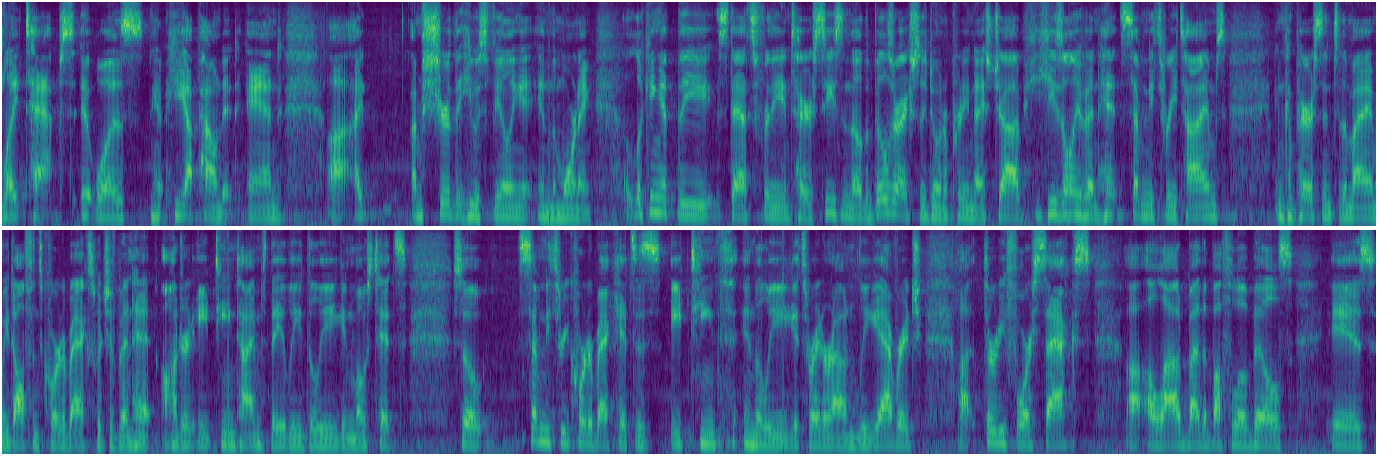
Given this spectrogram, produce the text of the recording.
light taps. It was, you know, he got pounded. And uh, I, I'm sure that he was feeling it in the morning. Looking at the stats for the entire season, though, the Bills are actually doing a pretty nice job. He's only been hit 73 times in comparison to the Miami Dolphins quarterbacks, which have been hit 118 times. They lead the league in most hits. So 73 quarterback hits is 18th in the league. It's right around league average. Uh, 34 sacks uh, allowed by the Buffalo Bills is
